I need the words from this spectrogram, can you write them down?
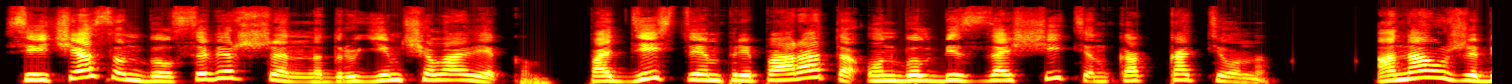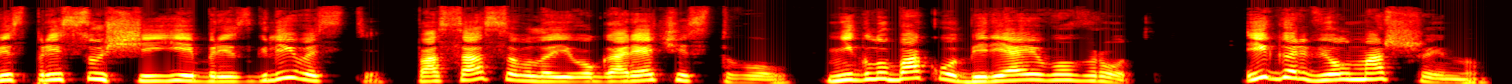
Сейчас он был совершенно другим человеком. Под действием препарата он был беззащитен, как котенок. Она уже без присущей ей брезгливости посасывала его горячий ствол, неглубоко беря его в рот. Игорь вел машину,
